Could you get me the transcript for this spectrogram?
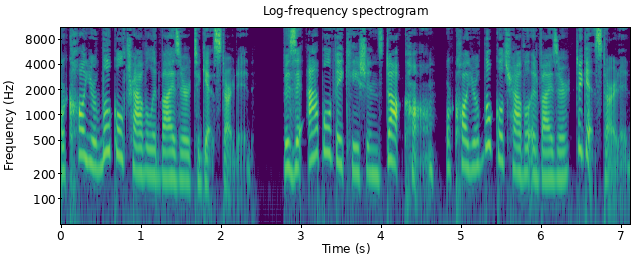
or call your local travel advisor to get started. Visit applevacations.com or call your local travel advisor to get started.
